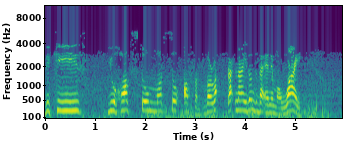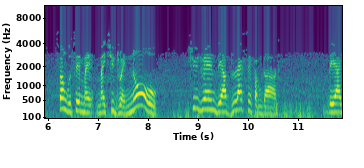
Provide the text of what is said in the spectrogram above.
the kiss, you hug so much, so often. But right now, you don't do that anymore. Why? Some will say, my, my children. No. Children, they are blessing from God. They are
